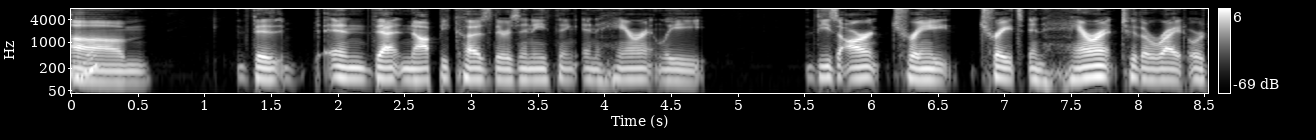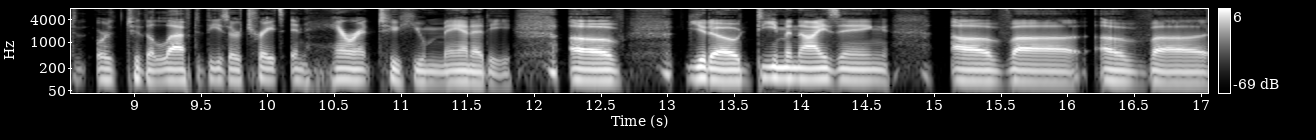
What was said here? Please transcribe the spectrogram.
Mhm. Um the and that not because there's anything inherently these aren't trait traits inherent to the right or to, or to the left these are traits inherent to humanity of you know demonizing of uh of uh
